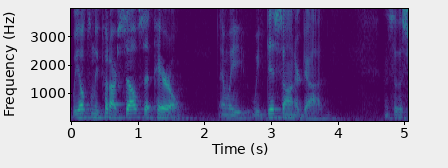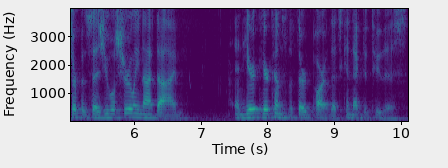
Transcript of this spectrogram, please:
we ultimately put ourselves at peril and we, we dishonor God. And so the serpent says, You will surely not die. And here, here comes the third part that's connected to this.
